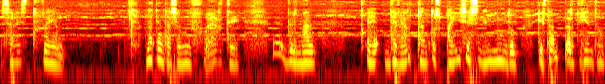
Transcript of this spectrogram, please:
¿sabes? Tuve una tentación muy fuerte eh, del mal eh, de ver tantos países en el mundo que están perdiendo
